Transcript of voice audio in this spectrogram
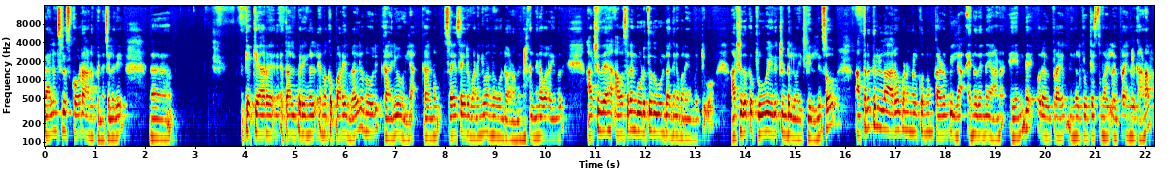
ബാലൻസ്ഡ് സ്ക്വാഡാണ് പിന്നെ ചിലർ കെ കെ ആർ താല്പര്യങ്ങൾ എന്നൊക്കെ പറയുന്നത് അതിലൊന്നും ഒരു കാര്യവുമില്ല. കാരണം ശ്രേയസേര് മടങ്ങി വന്നതുകൊണ്ടാണ് നിങ്ങൾ അങ്ങനെ പറയുന്നത്. ഹർഷിത് അവസരം കൊടുത്തത് കൊണ്ട് അങ്ങനെ പറയാൻ പറ്റുമോ? ഹർഷിതൊക്കെ പ്രൂവ് ചെയ്തിട്ടുണ്ടല്ലോ ഐ പി എല്ലിൽ സോ അത്തരത്തിലുള്ള ആരോപണങ്ങൾക്കൊന്നും കഴമ്പില്ല എന്ന് തന്നെയാണ് എന്റെ ഒരു അഭിപ്രായം. നിങ്ങൾക്ക് വ്യത്യസ്തമായിട്ടുള്ള അഭിപ്രായങ്ങൾ കാണാം.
